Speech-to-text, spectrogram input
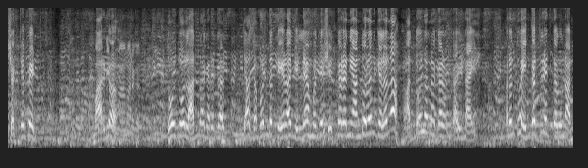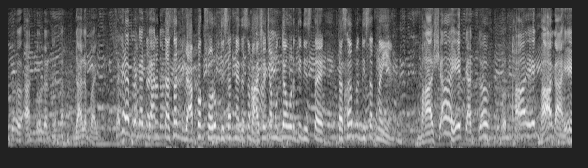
शक्यपेठ मार्ग. तो जो लादला करायचा त्या संबंध तेरा जिल्ह्यामध्ये शेतकऱ्यांनी आंदोलन केलं ना? आंदोलन काही नाही. परंतु एकत्रित करून आंदो आंदोलन झालं पाहिजे. सगळ्या प्रकारचे आंदोलन तसं व्यापक स्वरूप दिसत नाही. जसं भाषेच्या मुद्द्यावरती दिसतंय तसं दिसत नाहीये. भाषा हे त्याचं हा एक भाग आहे.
